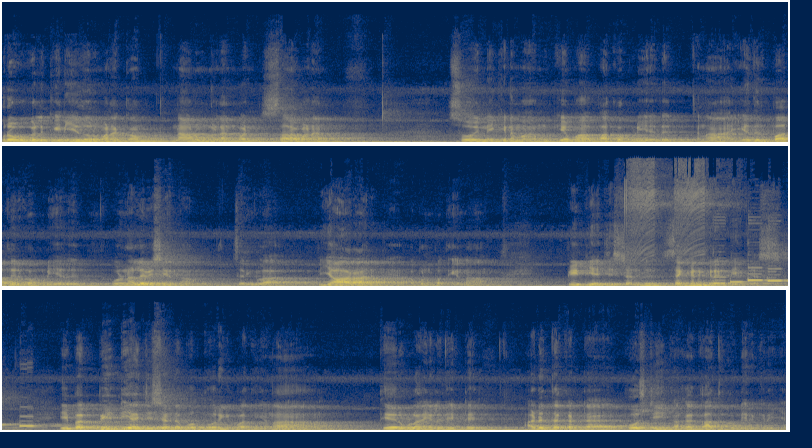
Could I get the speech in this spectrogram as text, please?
உறவுகளுக்கு இனியதொரு வணக்கம். நான் உங்கள் நண்பன் சரவணன். ஸோ இன்றைக்கி நம்ம முக்கியமாக பார்க்கக்கூடியது ஏன்னா எதிர்பார்த்து இருக்கக்கூடியது ஒரு நல்ல விஷயந்தான் சரிங்களா? யாராக இருக்குது அப்படின்னு பார்த்தீங்கன்னா பிடி அசிஸ்டண்ட்டு செகண்ட் கிரேட் டீச்சர்ஸ் இப்போ பிடி அசிஸ்டண்ட்டை பொறுத்த வரைக்கும் பார்த்தீங்கன்னா தேர்வுலாம் எழுதிட்டு அடுத்த கட்ட போஸ்டிங்காக காத்து கொண்டிருக்கிறீங்க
